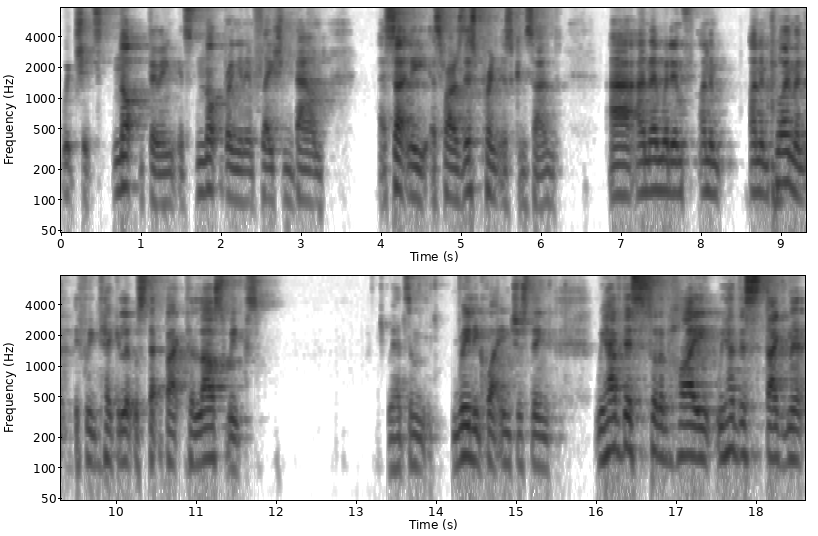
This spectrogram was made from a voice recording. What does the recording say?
which it's not doing. It's not bringing inflation down uh, certainly as far as this print is concerned. Uh, and then with inf- un- unemployment, if we take a little step back to last week's, we had some really quite interesting. We have this sort of high, we have this stagnant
